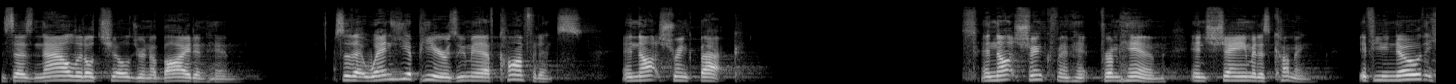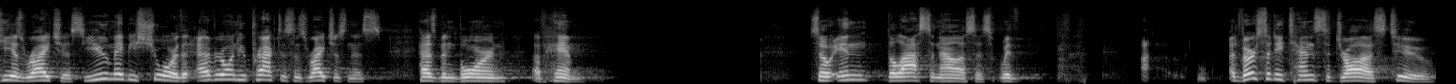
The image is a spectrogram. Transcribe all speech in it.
It says, Now, little children, abide in him so that when he appears, we may have confidence and not shrink back. And not shrink from him, from him in shame at his coming. If you know that he is righteous, you may be sure that everyone who practices righteousness has been born of him. So, in the last analysis, with adversity tends to draw us to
